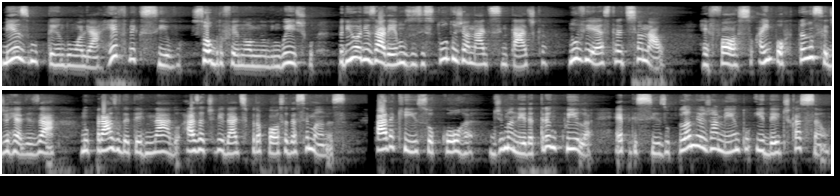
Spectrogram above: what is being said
mesmo tendo um olhar reflexivo sobre o fenômeno linguístico, priorizaremos os estudos de análise sintática no viés tradicional. Reforço a importância de realizar no prazo determinado as atividades propostas das semanas. Para que isso ocorra de maneira tranquila, é preciso planejamento e dedicação,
